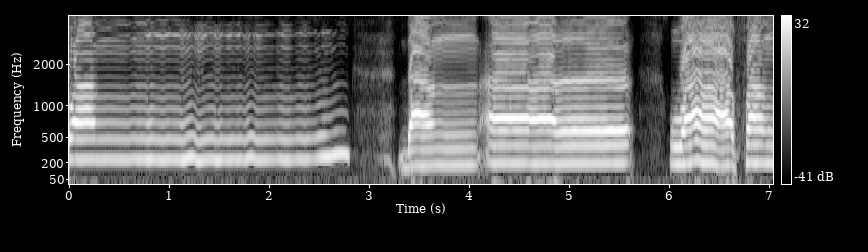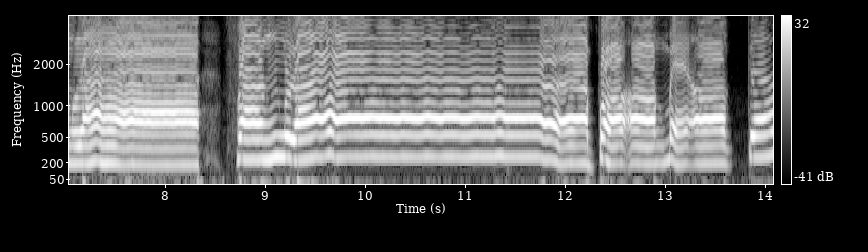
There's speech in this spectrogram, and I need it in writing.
วัง ดังอาว่าฟังลา ฟังลาพอออกไม่ออกเก้า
